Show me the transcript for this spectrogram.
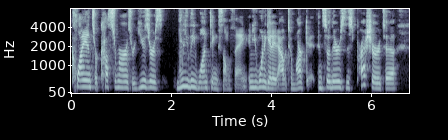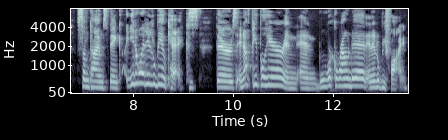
clients or customers or users really wanting something and you want to get it out to market. And so there's this pressure to sometimes think, you know what, it'll be okay because there's enough people here and and we'll work around it and it'll be fine.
